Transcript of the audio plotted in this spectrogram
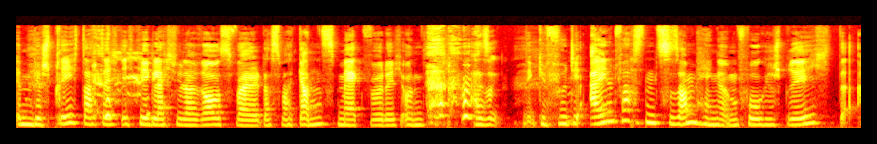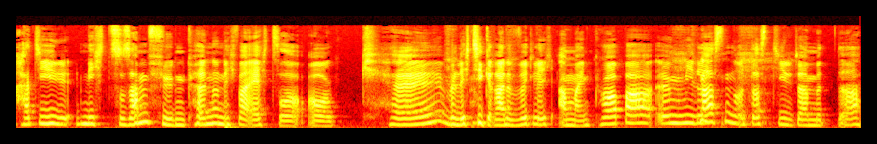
im Gespräch dachte ich, ich gehe gleich wieder raus, weil das war ganz merkwürdig und also gefühlt die einfachsten Zusammenhänge im Vorgespräch hat die nicht zusammenfügen können und ich war echt so, okay, will ich die gerade wirklich an meinen Körper irgendwie lassen und dass die damit. Äh,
